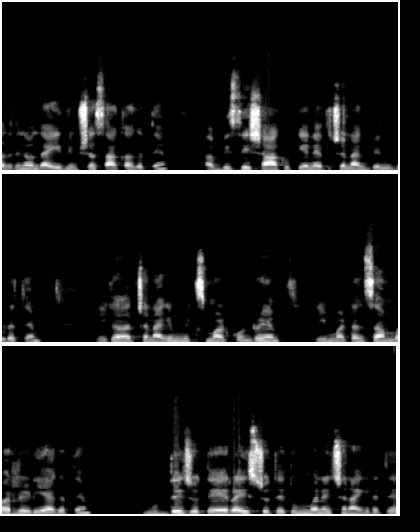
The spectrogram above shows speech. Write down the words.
ಅದರಿಂದ ಒಂದು ಐದು ನಿಮಿಷ ಸಾಕಾಗುತ್ತೆ. ಆ ಬಿಸಿ ಶಾಖಕ್ಕೆ ಏನಾಯ್ತು ಚೆನ್ನಾಗಿ ಬೆಂದ್ಬಿಡತ್ತೆ. ಈಗ ಚೆನ್ನಾಗಿ ಮಿಕ್ಸ್ ಮಾಡ್ಕೊಂಡ್ರೆ ಈ ಮಟನ್ ಸಾಂಬಾರ್ ರೆಡಿ ಆಗುತ್ತೆ. ಮುದ್ದೆ ಜೊತೆ ರೈಸ್ ಜೊತೆ ತುಂಬಾನೇ ಚೆನ್ನಾಗಿರುತ್ತೆ.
